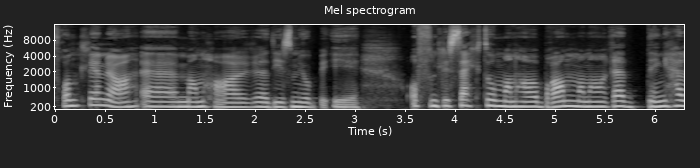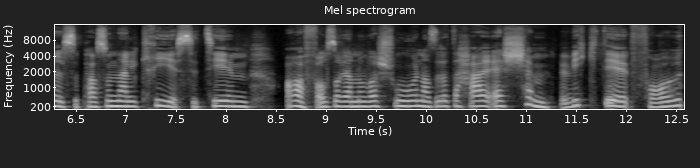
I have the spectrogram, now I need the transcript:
frontlinja. Man har de som jobber i offentlig sektor, man har brann, man har redning, helsepersonell, kriseteam, avfalls- og renovasjon. Altså, dette her er kjempeviktig for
